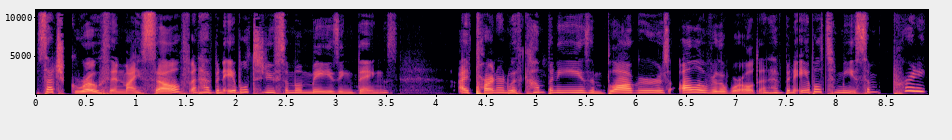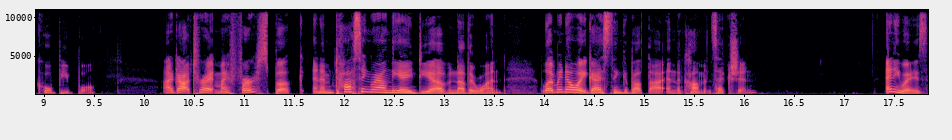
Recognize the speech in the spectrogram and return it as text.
such growth in myself and have been able to do some amazing things. I've partnered with companies and bloggers all over the world and have been able to meet some pretty cool people. I got to write my first book and I'm tossing around the idea of another one. Let me know what you guys think about that in the comment section. Anyways,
